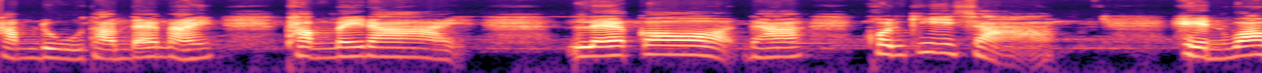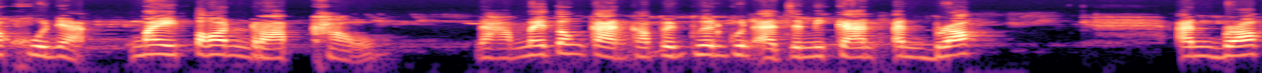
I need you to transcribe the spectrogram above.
ทำดูทำได้ไหมทำไม่ได้ และก็นะคะคนขี้อิจฉาเห็นว่าคุณเนี่ยไม่ต้อนรับเขานะคะไม่ต้องการเขาเป็นเพื่อนคุณอาจจะมีการอันบล็อก อันบล็อก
